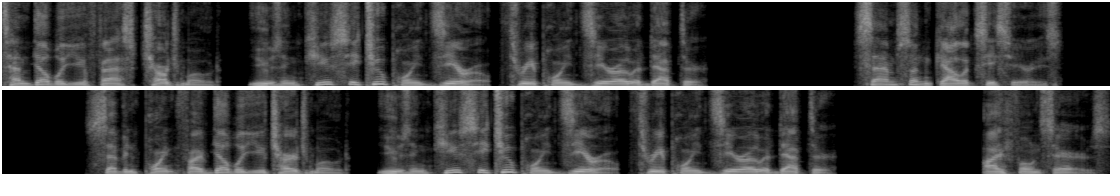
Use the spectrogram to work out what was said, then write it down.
10W Fast Charge Mode, using QC 2.0 3.0 adapter. Samsung Galaxy Series 7.5W Charge Mode, using QC 2.0 3.0 adapter. iPhone Series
